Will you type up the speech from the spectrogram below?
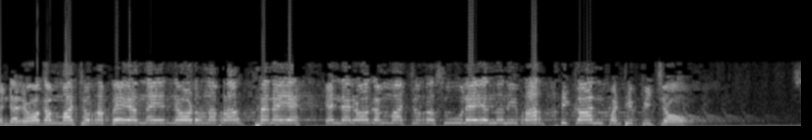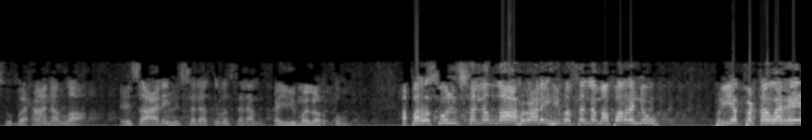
എന്റെ രോഗം മാറ്റു റബ്ബേ എന്ന എന്നോടുള്ള പ്രാർത്ഥനയെ എന്റെ രോഗം മാറ്റു റസൂലേ എന്ന് നീ പ്രാർത്ഥിക്കാൻ പഠിപ്പിച്ചോ. സുബഹാൻ അള്ളാഹ് അലഹിസ്വലാത്തു വസ്സലാം കൈമലർത്തും. അപ്പൊ റസൂൽ സല്ലാഹു അലഹി വസല്ലമ പറഞ്ഞു പ്രിയപ്പെട്ടവരെ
